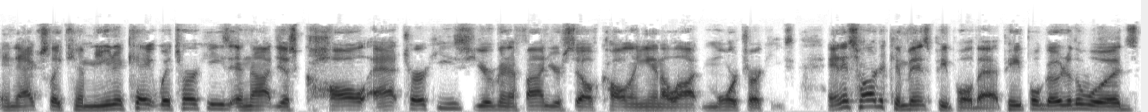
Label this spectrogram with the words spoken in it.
and actually communicate with turkeys and not just call at turkeys, you're going to find yourself calling in a lot more turkeys. And it's hard to convince people that. People go to the woods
